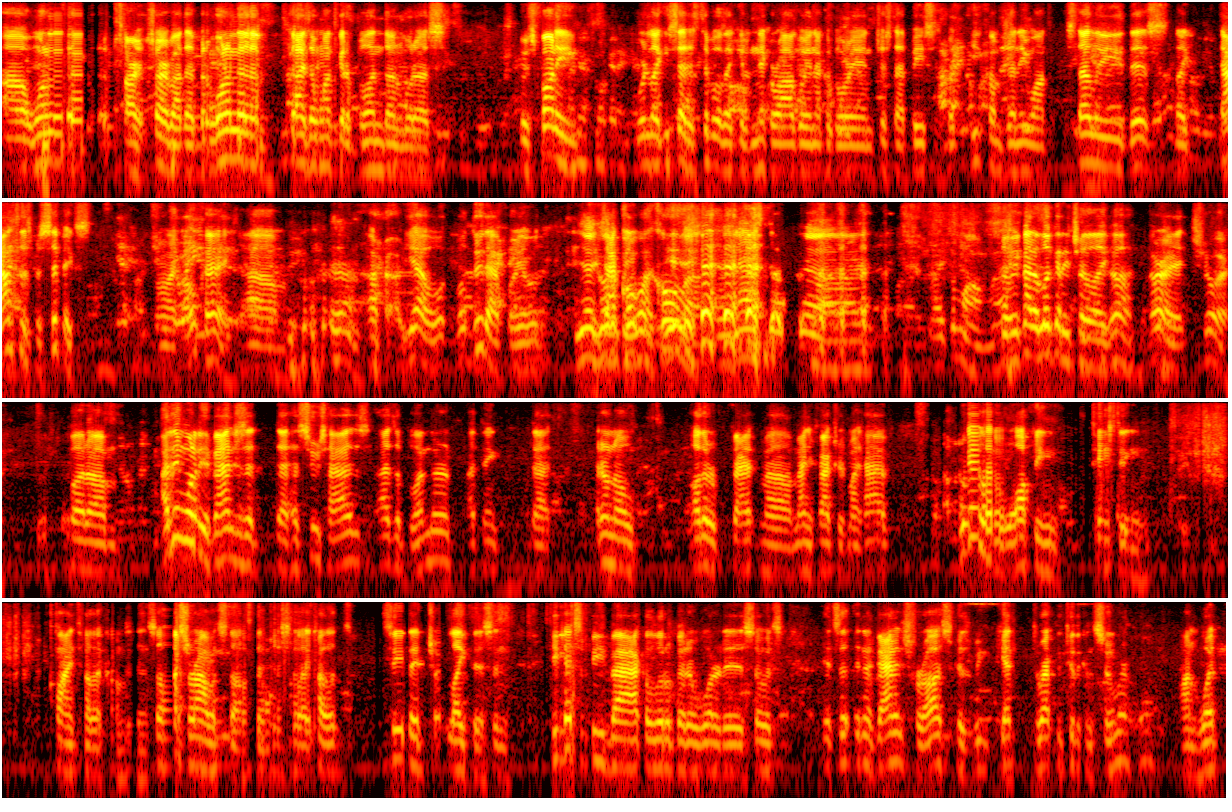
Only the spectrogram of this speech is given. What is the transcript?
Uh, one of the sorry sorry about that, but one of the guys that wanted to get a blend done with us. It was funny. We're like you said, it's typical like a Nicaraguan, Ecuadorian, just that basis. But he comes in, he wants Estelí, this, like down to the specifics. I'm like, okay, um, yeah, yeah, we'll, we'll do that for you. yeah go Exactly to what. Coca Cola and ask them. Yeah, like, like come on, man. So we kind of look at each other like, oh, all right, sure. But um, I think one of the advantages that, that Jesus has as a blender, I think that I don't know other fa- uh, manufacturers might have. We have like a walking tasting clientele that comes in, so mess around with stuff and just like, oh, let's see if they tr- like this, and he gets the feedback a little bit of what it is. So it's it's a, an advantage for us because we get directly to the consumer on what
